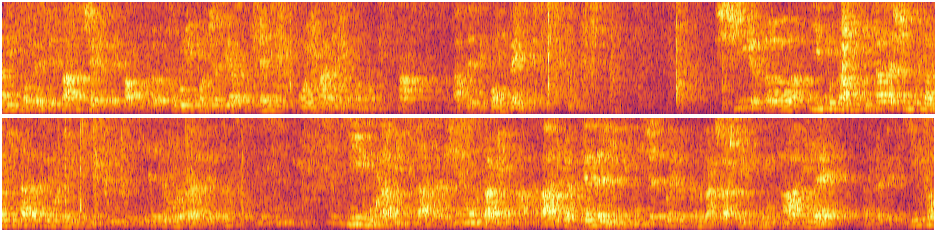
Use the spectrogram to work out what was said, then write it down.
prin convenție, să accepte faptul că unui concept îi asociem o imagine sonoră. Da? Asta este convenție. Și uh, imutabilitatea și mutabilitatea semnului lingvistic este următoarea teză. Imutabilitatea și mutabilitatea. Da? Adică semnele lingvistice spune că sunt în același timp mutabile, adică se schimbă,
